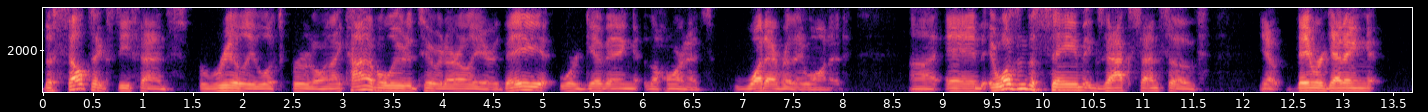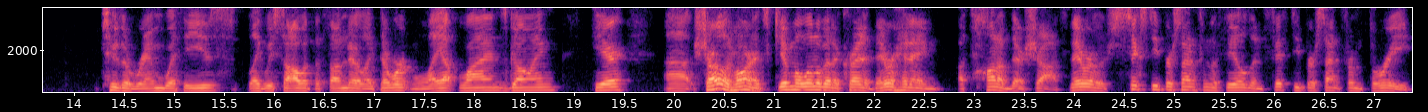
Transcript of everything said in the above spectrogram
the Celtics defense really looked brutal, and I kind of alluded to it earlier. They were giving the Hornets whatever they wanted. Uh, and it wasn't the same exact sense of, you know, they were getting to the rim with ease like we saw with the Thunder. Like there weren't layup lines going here. Uh, Charlotte Hornets, give them a little bit of credit. They were hitting a ton of their shots. They were 60% from the field and 50% from three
